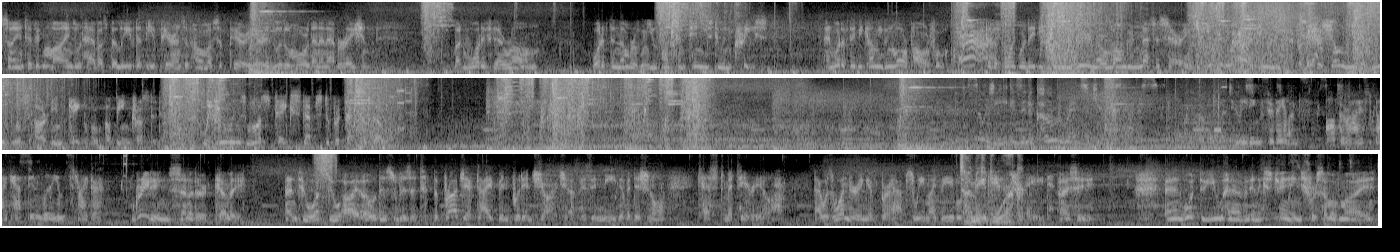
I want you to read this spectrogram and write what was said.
Scientific minds would have us believe that the appearance of Homo superior is little more than an aberration. But what if they're wrong? What if the number of mutants continues to increase? And what if they become even more powerful? To the point where they determine we're no longer necessary. Incident of Team in Africa has shown me that mutants are incapable of being trusted. We humans must take steps to protect ourselves. Authorized by Captain William Stryker. Greetings, Senator Kelly. And to what do I owe this visit? The project I've been put in charge of is in need of additional test material. I was wondering if perhaps we might be able Time to to get to work. trade. I see. And what do you have in exchange for some of my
